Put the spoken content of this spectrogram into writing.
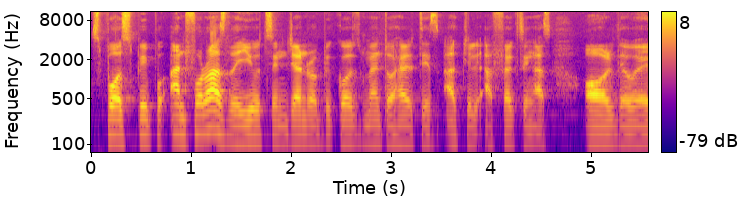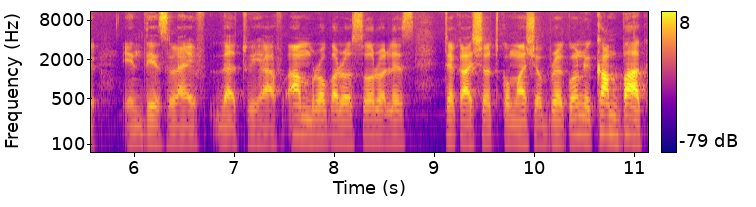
sports people and for us, the youths in general, because mental health is actually affecting us all the way in this life that we have. I'm Robert Osoro. Let's take a short commercial break. When we come back,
